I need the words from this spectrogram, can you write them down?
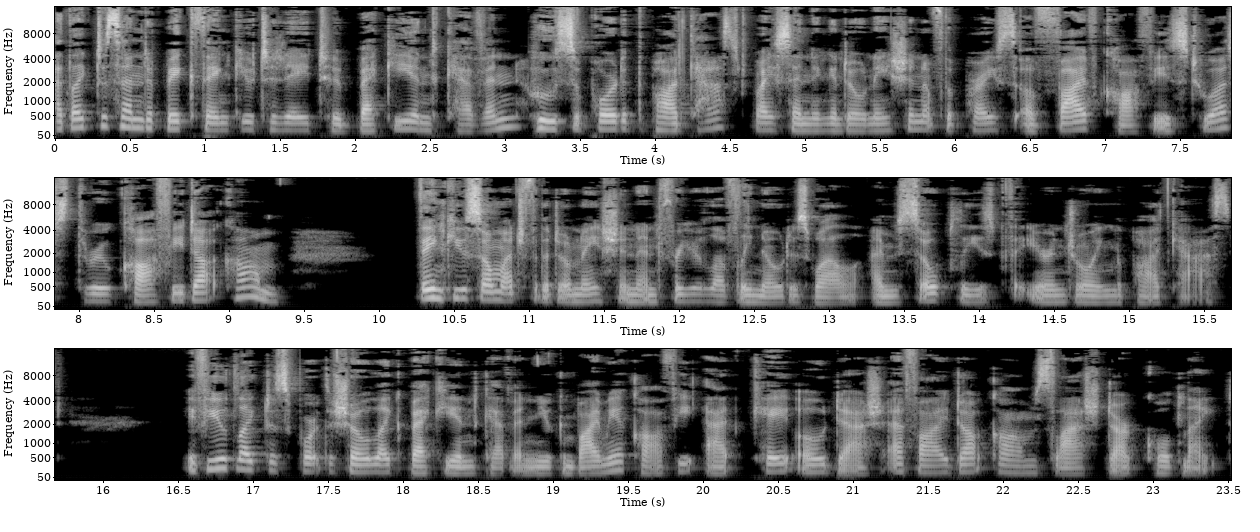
I'd like to send a big thank you today to Becky and Kevin, who supported the podcast by sending a donation of the price of five coffees to us through ko-fi.com. Thank you so much for the donation and for your lovely note as well. I'm so pleased that you're enjoying the podcast. If you'd like to support the show like Becky and Kevin, you can buy me a coffee at ko-fi.com slash darkcoldnight.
